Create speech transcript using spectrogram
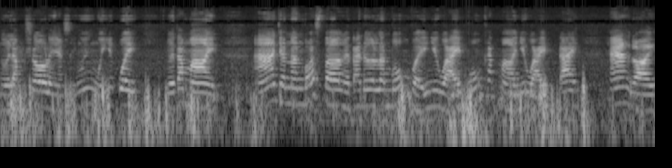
người làm show là nhạc sĩ nguyễn nguyễn nhất quy. Người ta mời. À, cho nên poster người ta đưa lên bốn vị như vậy bốn khách mời như vậy. Đây ha rồi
